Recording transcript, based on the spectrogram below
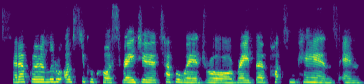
set up a little obstacle course, raid your Tupperware drawer, raid the pots and pans, and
